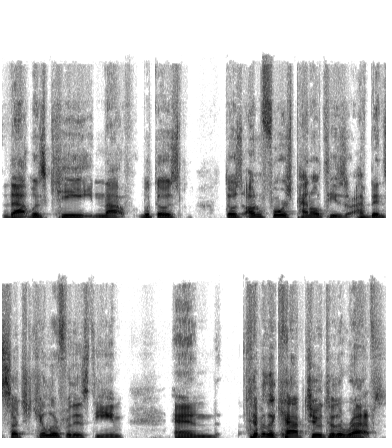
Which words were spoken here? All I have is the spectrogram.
that was key. Not with those those unforced penalties have been such killer for this team. And tip of the cap too to the refs.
